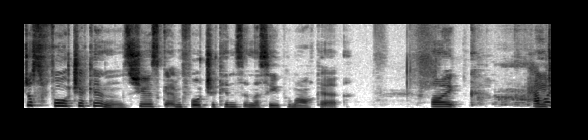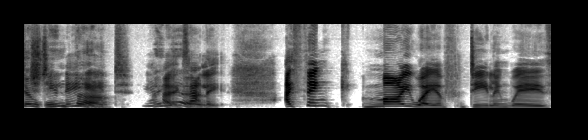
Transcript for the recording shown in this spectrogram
Just four chickens. She was getting four chickens in the supermarket. Like, How you much don't do you need. Yeah, exactly. I think my way of dealing with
